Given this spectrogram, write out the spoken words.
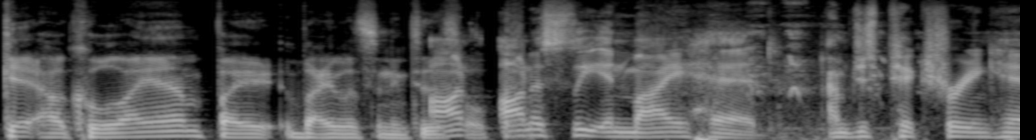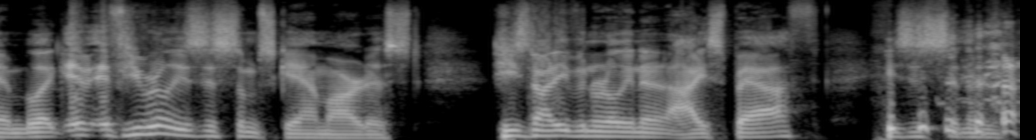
get how cool I am by by listening to this thing. honestly, in my head, I'm just picturing him like if, if he really is just some scam artist, he's not even really in an ice bath. He's just sitting there,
